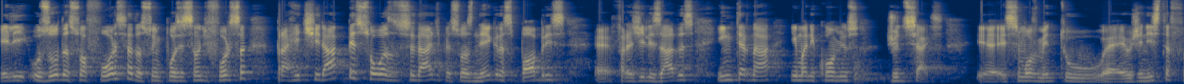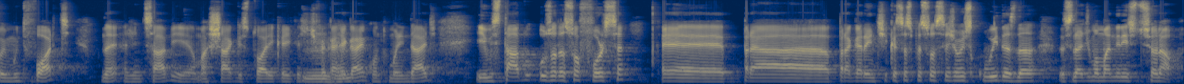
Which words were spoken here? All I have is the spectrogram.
ele usou da sua força, da sua imposição de força, para retirar pessoas da sociedade, pessoas negras, pobres, é, fragilizadas, e internar em manicômios judiciais. É, Esse movimento é, eugenista foi muito forte, né? a gente sabe, é uma chaga histórica aí que a gente vai Uhum. carregar enquanto humanidade. E o Estado usou da sua força é, para garantir que essas pessoas sejam excluídas da, da cidade de uma maneira institucional,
